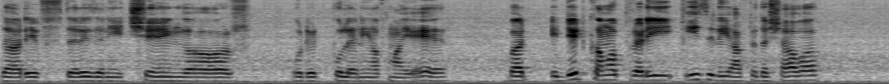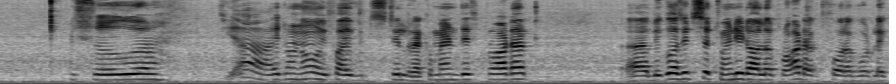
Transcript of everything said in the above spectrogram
that if there is any itching or would it pull any of my hair but it did come up pretty easily after the shower. So uh, yeah I don't know if I would still recommend this product uh, because it's a $20 product for about like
